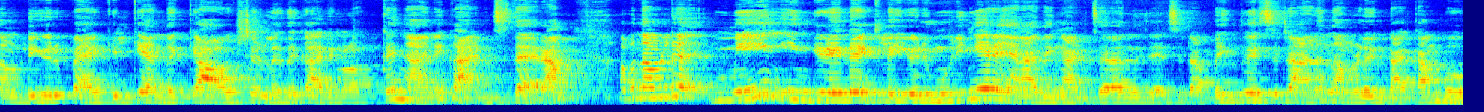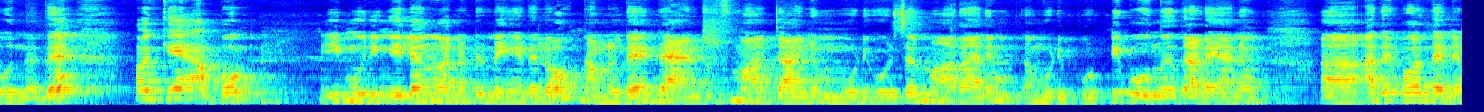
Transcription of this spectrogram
നമ്മുടെ ഈ ഒരു പാക്കിലേക്ക് എന്തൊക്കെ ആവശ്യമുള്ളത് കാര്യങ്ങളൊക്കെ ഞാൻ കാണിച്ചു തരാം. അപ്പോൾ നമ്മുടെ മെയിൻ ഇൻഗ്രീഡിയന്റ് ആയിട്ടുള്ള ഈ ഒരു മുരിങ്ങയില ഞാൻ ആദ്യം കാണിച്ചു തരാമെന്ന് വിചാരിച്ചിട്ട്. അപ്പോൾ ഇത് വെച്ചിട്ടാണ് നമ്മൾ ഉണ്ടാക്കാൻ പോകുന്നത്. ഓക്കെ അപ്പോൾ ഈ മുരിങ്ങയില എന്ന് പറഞ്ഞിട്ടുണ്ടെങ്കിലോ നമ്മളുടെ ഡാൻഡ്രഫ് മാറ്റാനും മുടി കൊഴിച്ചൽ മാറാനും മുടി പൊട്ടി പോകുന്നത് തടയാനും അതേപോലെ തന്നെ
